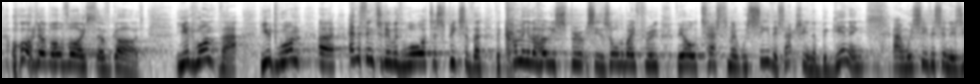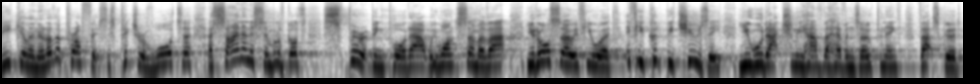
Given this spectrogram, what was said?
audible voice of God. You'd want that. You'd want uh, anything to do with water, speaks of the, the coming of the Holy Spirit. We see this all the way through the Old Testament. We see this actually in the beginning, and we see this in Ezekiel and in other prophets this picture of water, a sign and a symbol of God's Spirit being poured out. We want some of that. You'd also, if you were, if you could be choosy, you would actually have the heavens opening. That's good.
